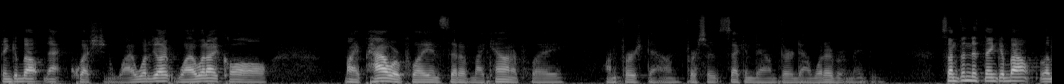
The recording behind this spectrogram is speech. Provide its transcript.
Think about that question. Why would I why would I call my power play instead of my counter play on first down, first second down, third down, whatever it may be? Something to think about. Let me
